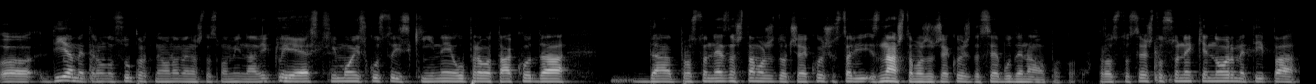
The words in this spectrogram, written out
uh, diametralno suprotne onome na što smo mi navikli. Jest. I moje iskustvo iz Kine je upravo tako da da prosto ne znaš šta možeš da očekuješ, u stvari znaš šta možeš da očekuješ da sve bude naopako. Prosto sve što su neke norme tipa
